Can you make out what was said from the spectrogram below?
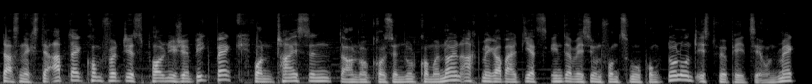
Das nächste Update kommt für das polnische Big Bag von Tyson, Downloadgröße 0,98 MB, jetzt in der Version von 2.0 und ist für PC und Mac.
